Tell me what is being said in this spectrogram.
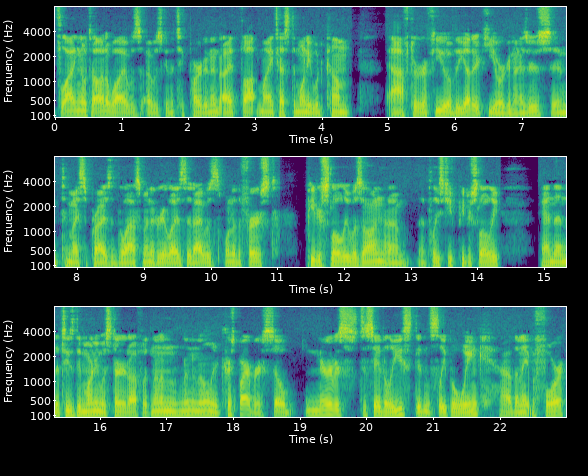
flying out to Ottawa, I was I was going to take part in it. I thought my testimony would come after a few of the other key organizers, and to my surprise, at the last minute, realized that I was one of the first. Peter Sloly was on, um, Police Chief Peter Sloly, and then the Tuesday morning was started off with none, none and only Chris Barber. So nervous to say the least. Didn't sleep a wink uh, the night before,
